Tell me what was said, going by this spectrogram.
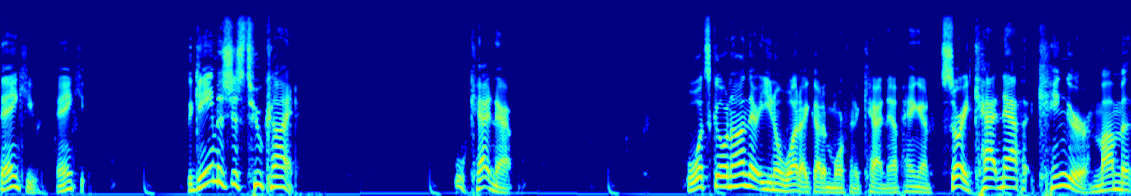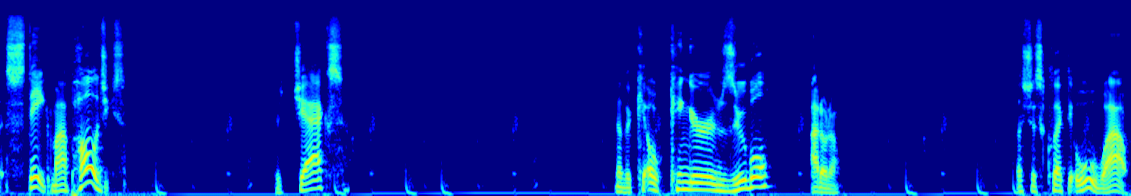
Thank you, thank you. The game is just too kind. Ooh, catnap. What's going on there? You know what? I got to morph into catnap. Hang on. Sorry, catnap Kinger. My mistake. My apologies. There's Jax. Another, oh, Kinger Zooble? I don't know. Let's just collect it. Ooh, wow.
